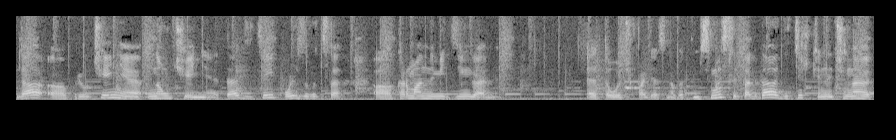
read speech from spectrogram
да, приучения, научения да, детей пользоваться карманными деньгами. Это очень полезно в этом смысле. Тогда детишки начинают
